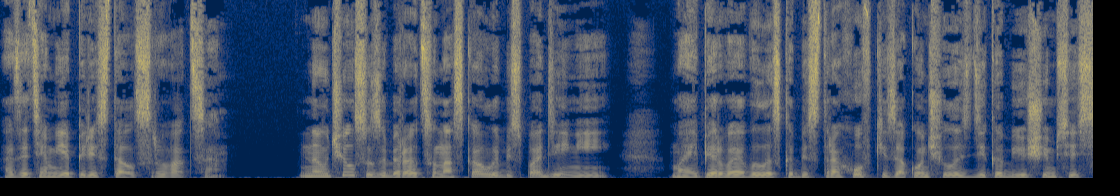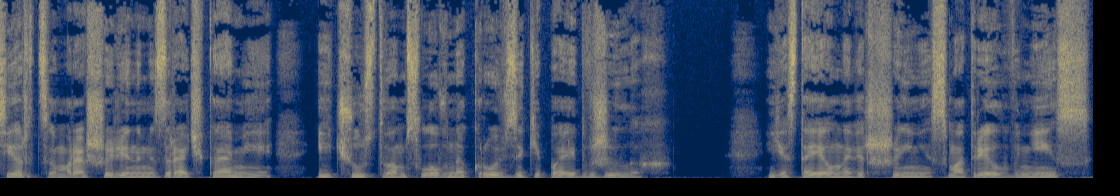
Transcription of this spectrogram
а затем я перестал срываться. Научился забираться на скалы без падений. Моя первая вылазка без страховки закончилась дико бьющимся сердцем, расширенными зрачками и чувством, словно кровь закипает в жилах. Я стоял на вершине, смотрел вниз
